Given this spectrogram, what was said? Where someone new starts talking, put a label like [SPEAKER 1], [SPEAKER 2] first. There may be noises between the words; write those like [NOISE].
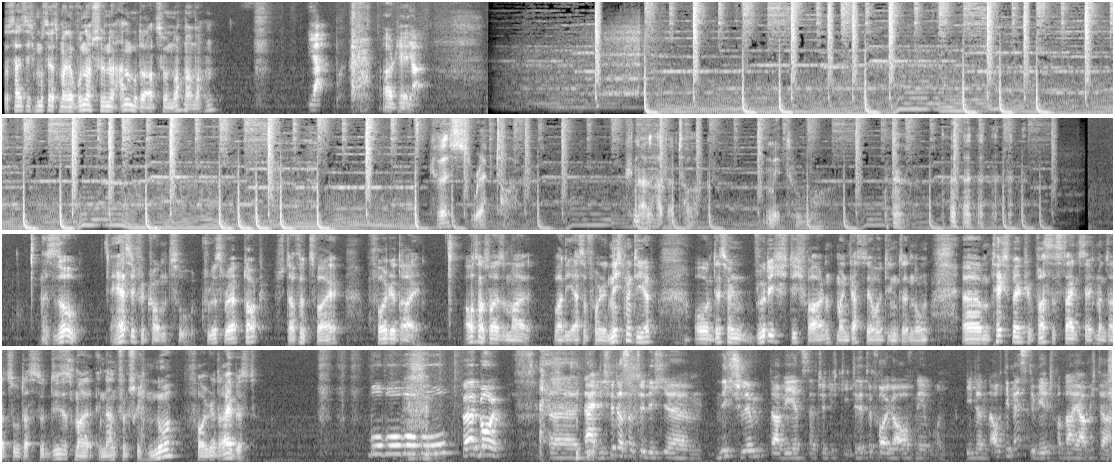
[SPEAKER 1] Das heißt, ich muss jetzt meine wunderschöne Anmoderation nochmal machen?
[SPEAKER 2] Ja.
[SPEAKER 1] Okay.
[SPEAKER 2] Ja.
[SPEAKER 3] Chris Rap Talk. Knallharter Talk mit Humor. [LAUGHS]
[SPEAKER 1] So, herzlich willkommen zu Chris Rap Talk, Staffel 2, Folge 3. Ausnahmsweise mal war die erste Folge nicht mit dir und deswegen würde ich dich fragen, mein Gast der heutigen Sendung, ähm, Textback, was ist dein Statement dazu, dass du dieses Mal in Anführungsstrichen nur Folge 3 bist?
[SPEAKER 2] Bo, bo, bo, bo, Fanboy. Äh, nein, ich finde das natürlich ähm, nicht schlimm, da wir jetzt natürlich die dritte Folge aufnehmen und die dann auch die beste wird. Von daher habe ich da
